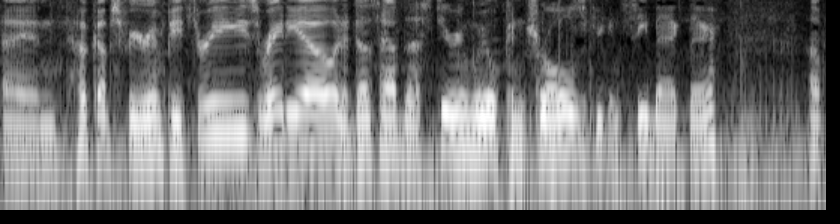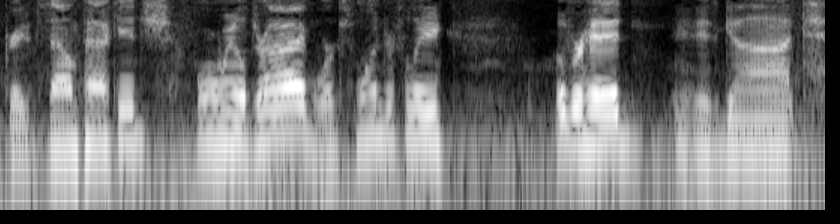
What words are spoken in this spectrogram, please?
and hookups for your MP3s, radio, and it does have the steering wheel controls, if you can see back there. Upgraded sound package, four-wheel drive, works wonderfully. Overhead, it has got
